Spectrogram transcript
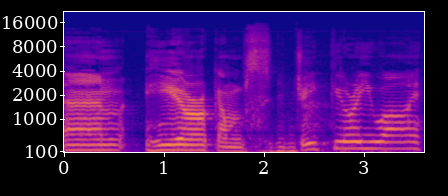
and here comes jQuery UI.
